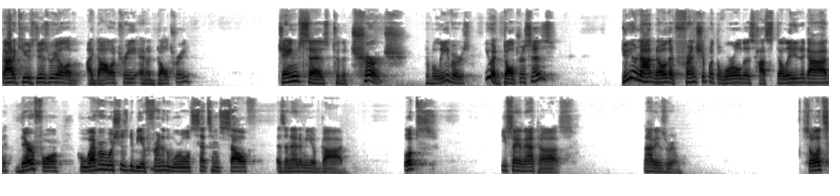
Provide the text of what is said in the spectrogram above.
God accused Israel of idolatry and adultery. James says to the church, to believers, you adulteresses. Do you not know that friendship with the world is hostility to God? Therefore, whoever wishes to be a friend of the world sets himself as an enemy of God. Oops. He's saying that to us not Israel. So let's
